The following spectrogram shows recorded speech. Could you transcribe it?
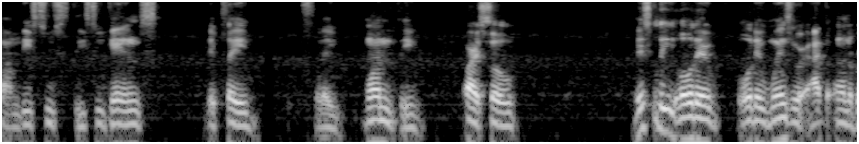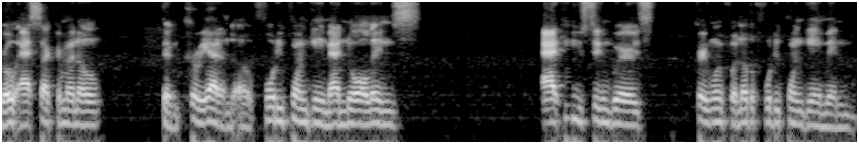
um, these two these two games, they played. So they won the. All right, so basically all their all their wins were at the, on the road at Sacramento. Then Curry had a forty point game at New Orleans, at Houston, whereas Curry went for another 40 point game and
